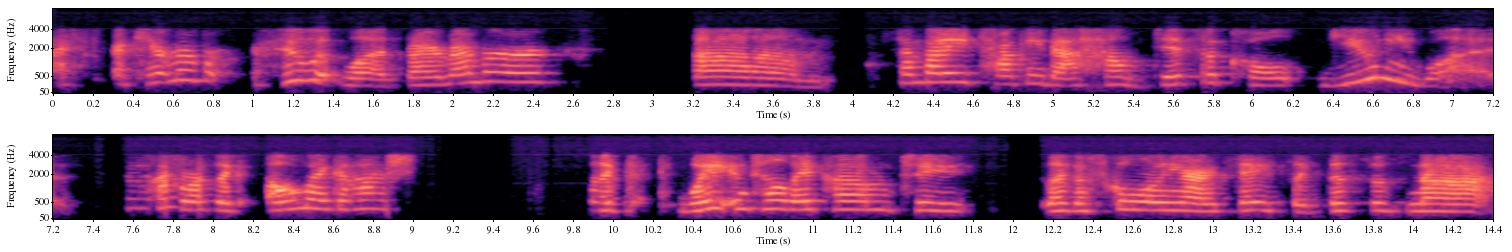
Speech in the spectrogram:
I, I can't remember who it was, but I remember um, somebody talking about how difficult uni was. So I was like, oh my gosh, like wait until they come to like a school in the United States. Like this is not,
